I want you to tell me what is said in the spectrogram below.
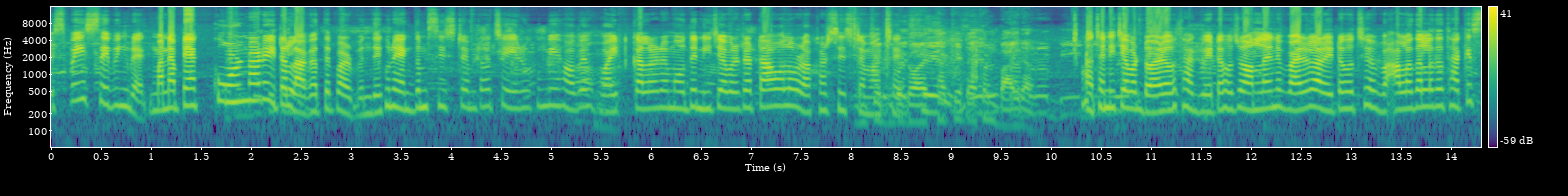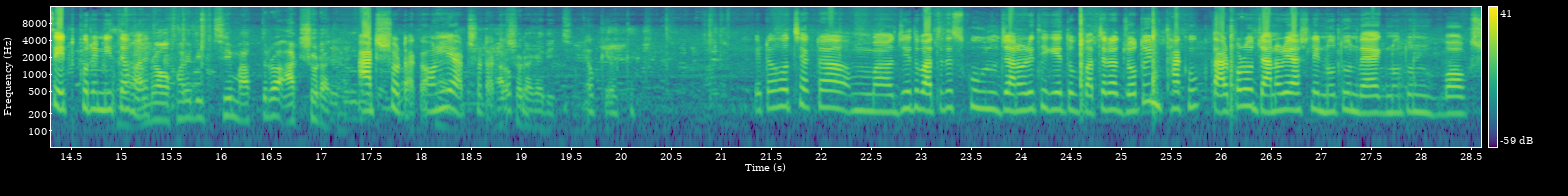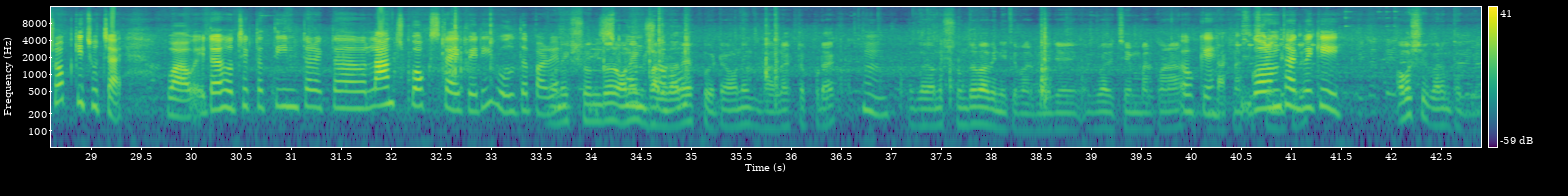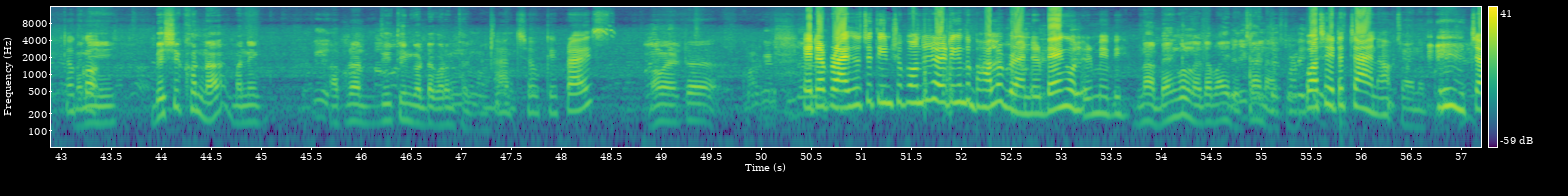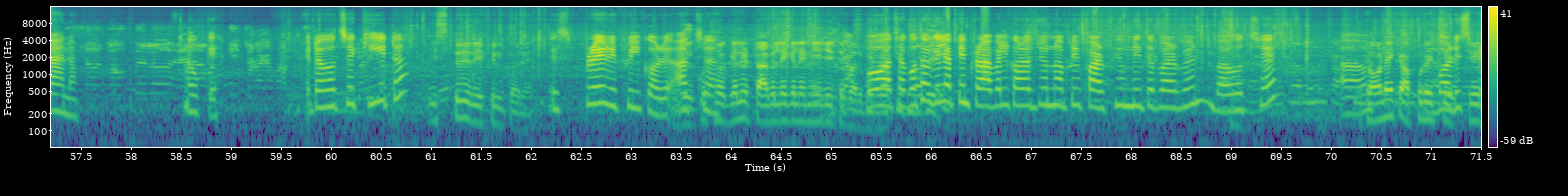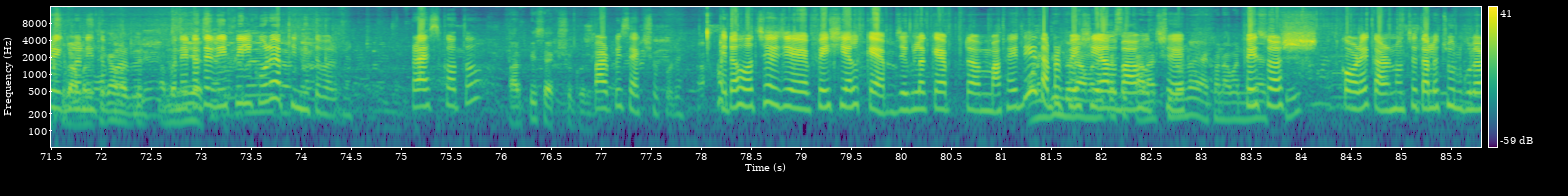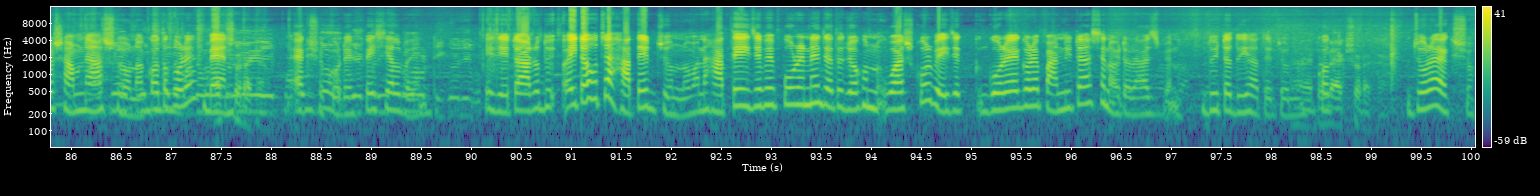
স্পেস সেভিং র্যাক মানে আপনি এক কর্নারে এটা লাগাতে পারবেন। দেখুন একদম সিস্টেমটা হচ্ছে এরকমই হবে হোয়াইট কালারের মধ্যে নিচে আবার একটা টাওয়ালও রাখার সিস্টেম আছে। নিচে থাকে এটা এখন ভাইরাল আচ্ছা নিচে আবার ডয়ারও থাকবে এটা হচ্ছে অনলাইনে ভাইরাল আর এটা হচ্ছে আলাদা আলাদা থাকে সেট করে নিতে হয়। আমরা অফারে দিচ্ছি মাত্র আটশো টাকা। আটশো টাকা অনলি আটশো টাকা আটশো টাকা দিচ্ছি। ওকে ওকে এটা হচ্ছে একটা যেহেতু বাচ্চাদের স্কুল জানুয়ারি থেকে তো বাচ্চারা যতই থাকুক তারপরেও জানুয়ারি আসলে নতুন ব্যাগ নতুন বক্স সব কিছু চায়। ওয়াও এটা হচ্ছে একটা তিনটার একটা লাঞ্চ বক্স টাইপেরই বলতে পারেন। অনেক সুন্দর অনেক ভালো। লাগে এটা অনেক ভালো একটা প্রোডাক্ট হুম। অনেক সুন্দরভাবে নিতে পারবেন এই যে একবারে চেম্বার করা ওকে গরম থাকবে কি? অবশ্যই গরম থাকবে। মানে বেশিক্ষণ না মানে আপনার দুই তিন ঘণ্টা গরম থাকবে। আচ্ছা ওকে প্রাইস এটা প্রাইস হচ্ছে তিনশো পঞ্চাশ আর এটা কিন্তু ভালো ব্র্যান্ডের বেঙ্গলের মেবি না বেঙ্গল না এটা বাইরে চায়না ও আচ্ছা এটা চায় না চায়না ওকে এটা হচ্ছে কি এটা? স্প্রে রিফিল করে। স্প্রে রিফিল করে আচ্ছা। কোথাও গেলে ট্রাভেলে গেলে নিয়ে যেতে পারবে। ও আচ্ছা কোথাও গেলে আপনি ট্রাভেল করার জন্য আপনি পারফিউম নিতে পারবেন বা হচ্ছে অনেক আপুরে বডি স্প্রে গুলো নিতে পারবেন। মানে এটাতে রিফিল করে আপনি নিতে পারবেন। প্রাইস কত? পার পিস 100 করে। পার পিস একশো করে। এটা হচ্ছে যে ফেসিয়াল ক্যাপ যেগুলো ক্যাপটা মাথায় দিয়ে তারপর ফেসিয়াল বা হচ্ছে ফেস ওয়াশ করে কারণ হচ্ছে তাহলে চুলগুলোর সামনে আসলো না। কত করে? ব্যান্ড 100 একশো করে ফেসিয়াল ব্যান্ড এই যে এটা আরও দুই এটা হচ্ছে হাতের জন্য। মানে হাতে এই যেভাবে পরে নেয় যাতে যখন ওয়াশ করবে এই যে গড়ে গড়ে পানিটা আসে না ওইটা আসবে না। দুইটা দুই হাতের জন্য। হ্যাঁ, এটা কত? হলো 100 টাকা। জোড়া একশো।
